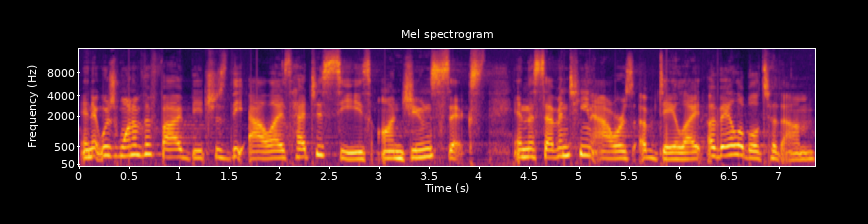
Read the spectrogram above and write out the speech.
and it was one of the five beaches the Allies had to seize on June 6th in the 17 hours of daylight available to them.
